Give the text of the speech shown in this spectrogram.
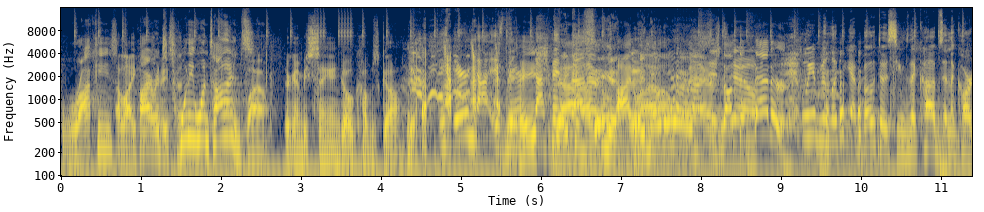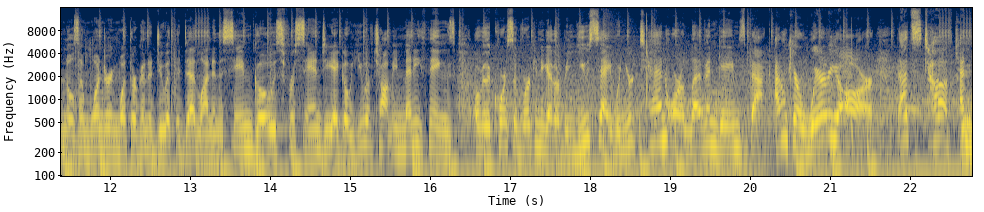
Rockies, I like Pirates Jason. 21 times. Wow. They're going to be singing Go Cubs Go. Is there not? Is there Hey, nothing they can sing it. I They love know the it. words. There's I nothing do. better. We've been looking at both those teams, the Cubs and the Cardinals, and wondering what they're going to do at the deadline. And the same goes for San Diego. You have taught me many things over the course of working together, but you say when you're 10 or 11 games back, I don't care where you are, that's tough. Two we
